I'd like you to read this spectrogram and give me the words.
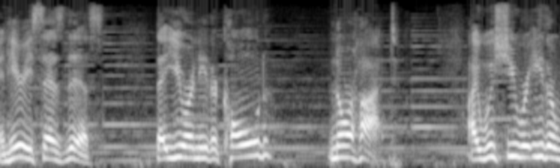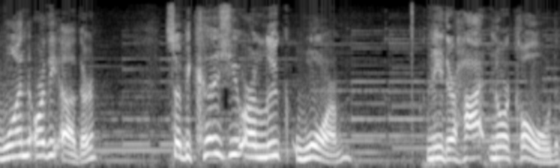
And here he says this, that you are neither cold nor hot. I wish you were either one or the other. So because you are lukewarm, neither hot nor cold,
